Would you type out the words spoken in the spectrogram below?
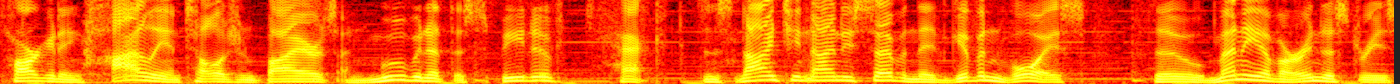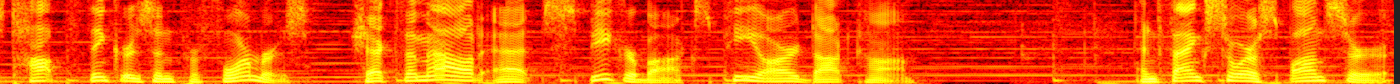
targeting highly intelligent buyers, and moving at the speed of tech. Since 1997, they've given voice to many of our industry's top thinkers and performers. Check them out at speakerboxpr.com. And thanks to our sponsor,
